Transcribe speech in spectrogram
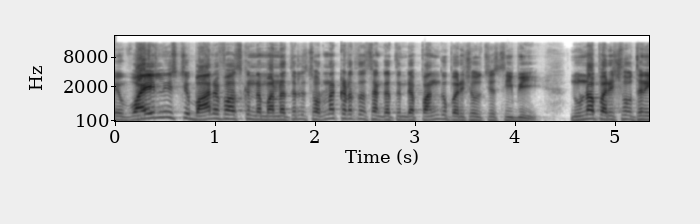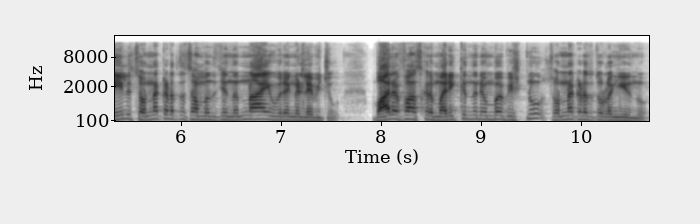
വയലിനിസ്റ്റ് ബാലഭാസ്കറിന്റെ മരണത്തിൽ സ്വർണക്കടത്ത് സംഘത്തിന്റെ പങ്ക് പരിശോധിച്ച സി ബി ഐ നുണ പരിശോധനയിൽ സ്വർണക്കടത്ത് സംബന്ധിച്ച് നിർണായ വിവരങ്ങൾ ലഭിച്ചു. ബാലഭാസ്കർ മരിക്കുന്നതിന് മുമ്പ് വിഷ്ണു സ്വർണക്കടത്ത് തുടങ്ങിയിരുന്നു.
